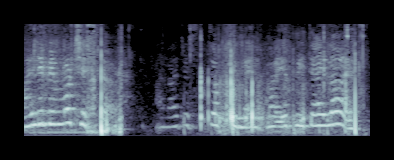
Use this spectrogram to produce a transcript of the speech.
I live in Rochester and I just document my everyday life.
